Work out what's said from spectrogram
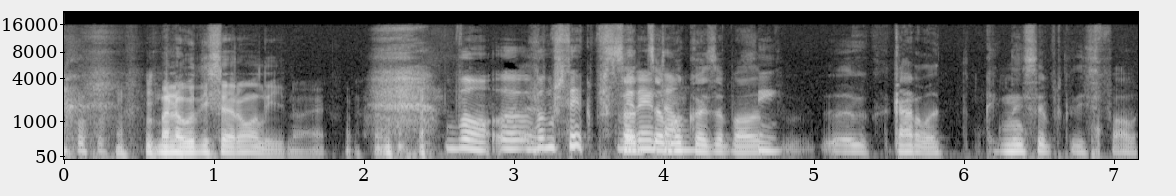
mas não o disseram ali, não é? Bom, uh, vamos ter que perceber Só então. uma coisa, Paula. Sim. Carla, nem sei porque disse fala,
